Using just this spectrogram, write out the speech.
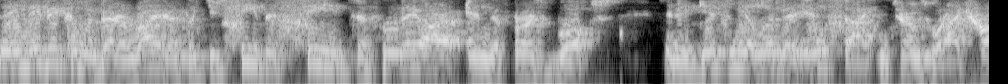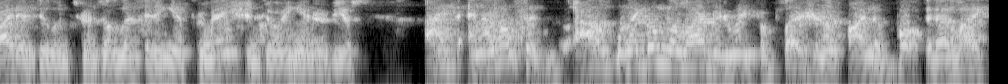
They may become a better writer, but you see the seeds of who they are in the first books. And it gives me a little bit of insight in terms of what I try to do in terms of eliciting information during interviews I, and I also, I'll, when I go in the library to read for pleasure and I find a book that I like,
